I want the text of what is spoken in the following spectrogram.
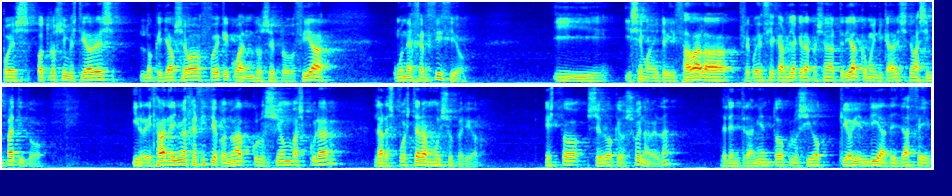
pues otros investigadores lo que ya observaban fue que cuando se producía un ejercicio y, se monitorizaba la frecuencia cardíaca y la presión arterial como indicador del sistema simpático y realizaban el mismo ejercicio con una oclusión vascular, la respuesta era muy superior. Esto seguro que os suena, ¿verdad? Del entrenamiento oclusivo que hoy en día, desde hace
